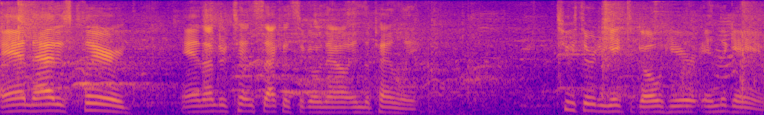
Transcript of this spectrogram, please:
And that is cleared. And under 10 seconds to go now in the penalty. 2.38 to go here in the game.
